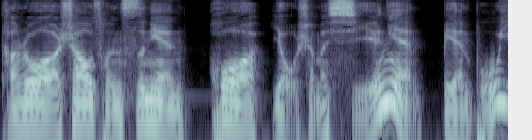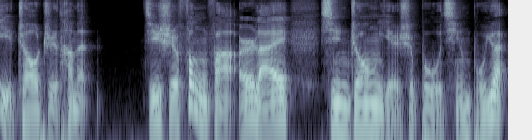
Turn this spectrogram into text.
倘若稍存思念，或有什么邪念，便不易招致他们。即使奉法而来，心中也是不情不愿。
